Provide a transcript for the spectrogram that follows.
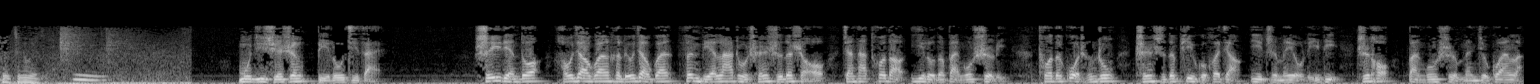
就这个位置。嗯。目击学生笔录记载。十一点多，侯教官和刘教官分别拉住陈实的手，将他拖到一楼的办公室里。拖的过程中，陈实的屁股和脚一直没有离地。之后，办公室门就关了，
